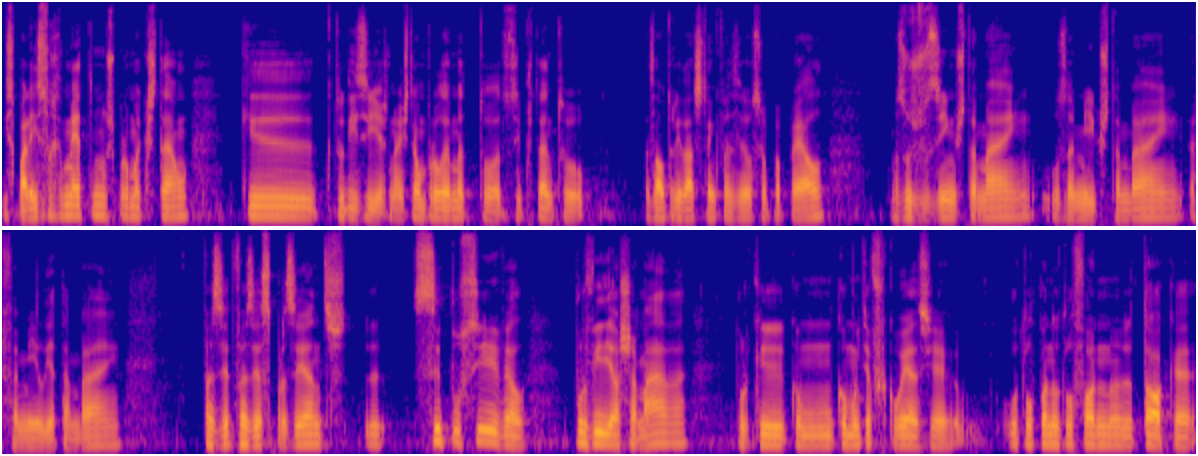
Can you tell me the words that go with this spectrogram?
isso, para, isso remete-nos para uma questão que, que tu dizias, não é? Isto é um problema de todos e, portanto, as autoridades têm que fazer o seu papel, mas os vizinhos também, os amigos também, a família também, fazer, fazer-se presentes, eh, se possível, por videochamada, porque com, com muita frequência, o, quando o telefone toca,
